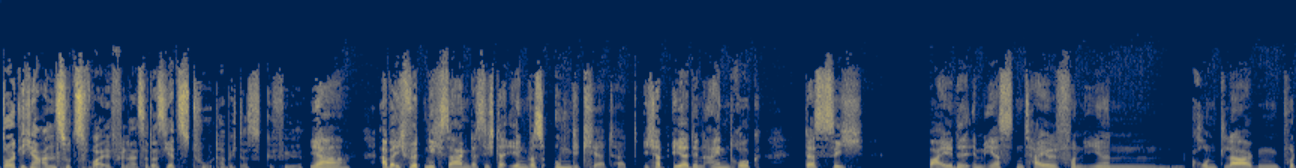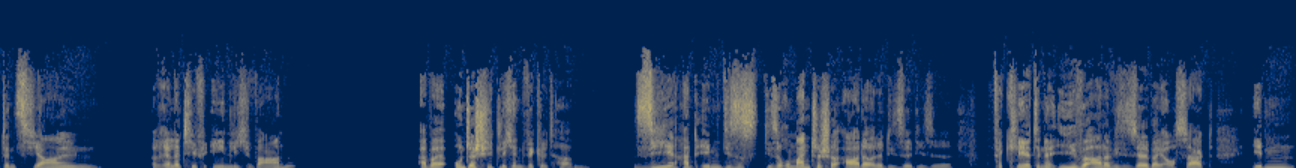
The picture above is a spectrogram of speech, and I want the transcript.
deutlicher anzuzweifeln, als er das jetzt tut, habe ich das Gefühl. Ja, aber ich würde nicht sagen, dass sich da irgendwas umgekehrt hat. Ich habe eher den Eindruck, dass sich beide im ersten Teil von ihren Grundlagen, Potenzialen relativ ähnlich waren, aber unterschiedlich entwickelt haben. Sie hat eben dieses, diese romantische Ader oder diese, diese verklärte, naive Ader, wie sie selber ja auch sagt, eben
